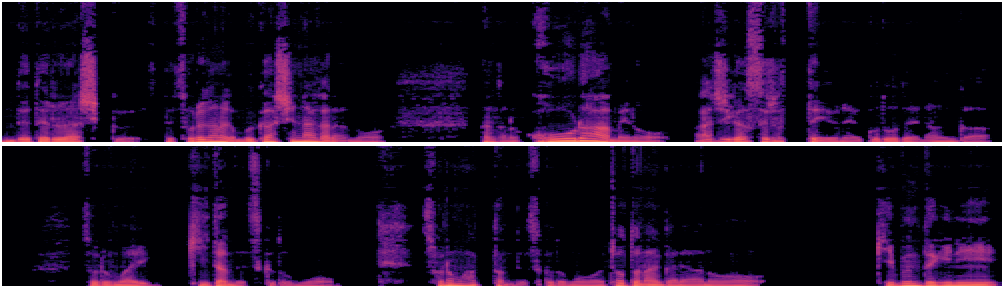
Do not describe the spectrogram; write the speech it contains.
出てるらしく、で、それがなんか昔ながらの、なんかのコーラ飴の味がするっていうね、ことでなんか、それ前聞いたんですけども、それもあったんですけども、ちょっとなんかね、あの、気分的に、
